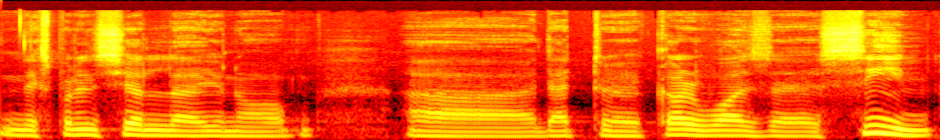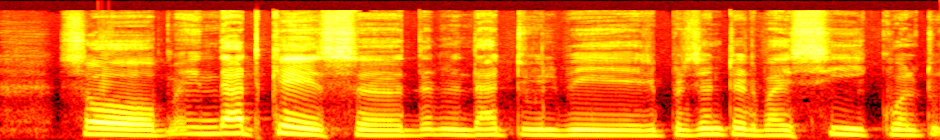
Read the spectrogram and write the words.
exponential you know that curve was seen. So, in that case that will be represented by C equal to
